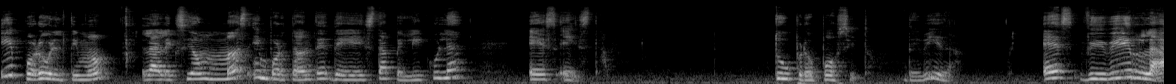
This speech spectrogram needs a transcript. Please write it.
Y por último, la lección más importante de esta película es esta. Tu propósito de vida es vivirla.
